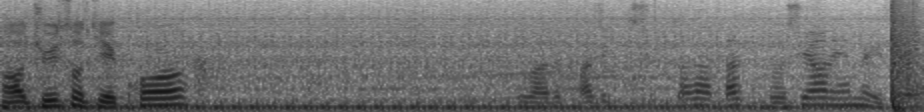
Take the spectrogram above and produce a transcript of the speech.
아 주유소 뒤에 콜. 이거 아직 아직 따다 따 수영하는 한명 있어요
